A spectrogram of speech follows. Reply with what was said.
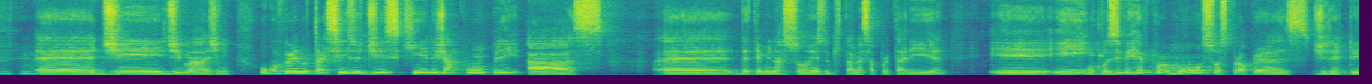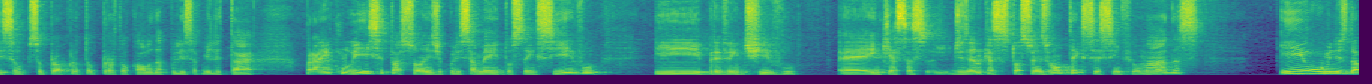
uhum. é, de, de imagem. O governo Tarcísio diz que ele já cumpre as é, determinações do que está nessa portaria e, e, inclusive reformou suas próprias diretrizes, seu, seu próprio protocolo da Polícia Militar para incluir situações de policiamento ostensivo e preventivo é, em que essas, dizendo que essas situações vão ter que ser sim filmadas. E o ministro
